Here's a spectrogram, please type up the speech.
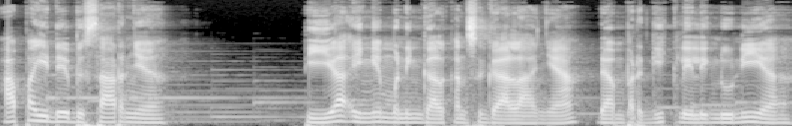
Apa ide besarnya? Dia ingin meninggalkan segalanya dan pergi keliling dunia.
